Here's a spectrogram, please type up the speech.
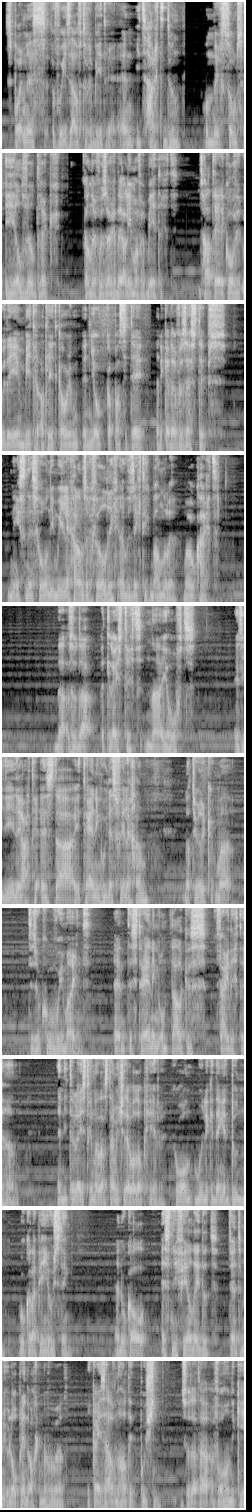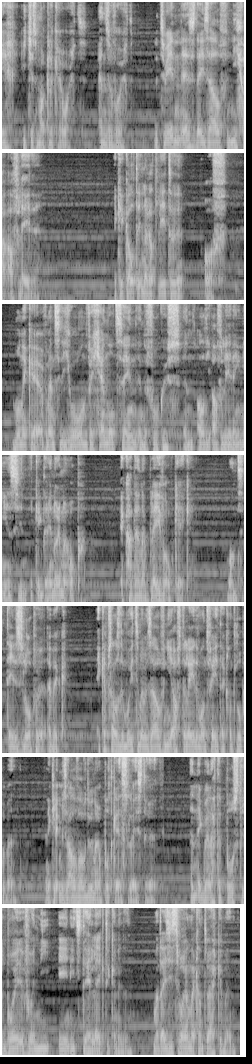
Sporten is voor jezelf te verbeteren en iets hard te doen onder soms heel veel druk kan ervoor zorgen dat je alleen maar verbetert. Het gaat eigenlijk over hoe je een betere atleet kan worden in jouw capaciteit. En ik heb daarvoor zes tips. De eerste is gewoon, je moet je lichaam zorgvuldig en voorzichtig behandelen, maar ook hard. Dat, zodat het luistert naar je hoofd. Het idee erachter is dat je training goed is voor je lichaam. Natuurlijk, maar het is ook goed voor je mind. En het is training om telkens verder te gaan. En niet te luisteren naar dat stemmetje dat je wilt opgeven. Gewoon moeilijke dingen doen, ook al heb je geen hoesting. En ook al is het niet veel dat je doet, 20 minuten lopen in de ochtend bijvoorbeeld, je kan jezelf nog altijd pushen, zodat dat de volgende keer ietsjes makkelijker wordt. Enzovoort. De tweede is dat je zelf niet gaat afleiden. Ik kijk altijd naar atleten of monniken of mensen die gewoon vergrendeld zijn in de focus en al die afleidingen niet eens zien. Ik kijk daar enorm naar op ik ga daarna blijven opkijken. Want tijdens lopen heb ik... Ik heb zelfs de moeite met mezelf niet af te leiden van het feit dat ik aan het lopen ben. En ik leid mezelf af door naar een podcast te luisteren. En ik ben echt een posterboy voor niet één iets tegelijk te kunnen doen. Maar dat is iets waaraan ik aan het werken ben.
